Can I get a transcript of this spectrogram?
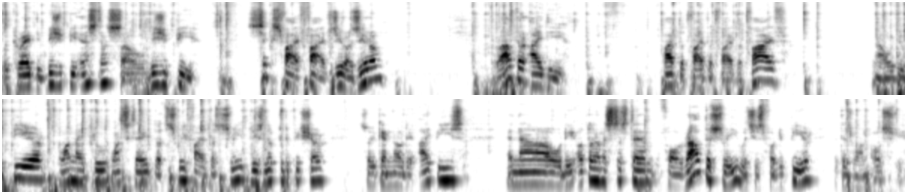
we create the BGP instance. So BGP 65500 router ID 5.5.5.5 now we do peer 192.168.35.3 please look to the picture so you can know the IPs and now the autonomous system for router 3 which is for the peer it is 103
